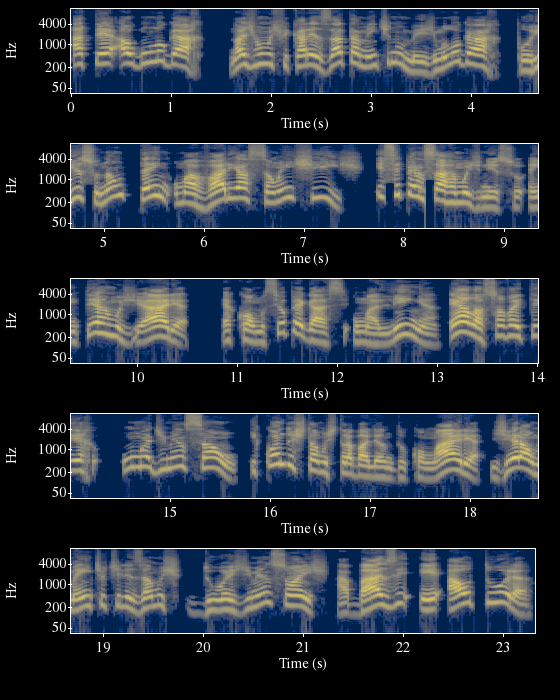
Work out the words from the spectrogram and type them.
até algum lugar, nós vamos ficar exatamente no mesmo lugar. Por isso, não tem uma variação em x. E se pensarmos nisso em termos de área, é como se eu pegasse uma linha, ela só vai ter uma dimensão. E quando estamos trabalhando com área, geralmente utilizamos duas dimensões, a base e a altura.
